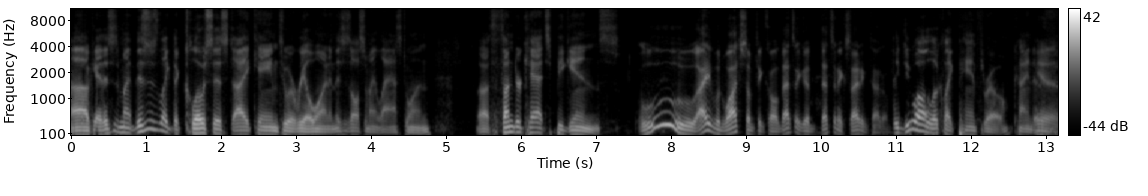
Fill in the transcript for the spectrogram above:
Uh, okay, this is my this is like the closest I came to a real one, and this is also my last one. Uh, Thundercats begins. Ooh, I would watch something called. That's a good. That's an exciting title. They do all look like Panthro, kind of. Yeah.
